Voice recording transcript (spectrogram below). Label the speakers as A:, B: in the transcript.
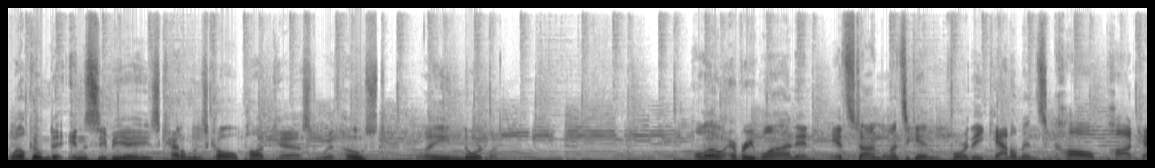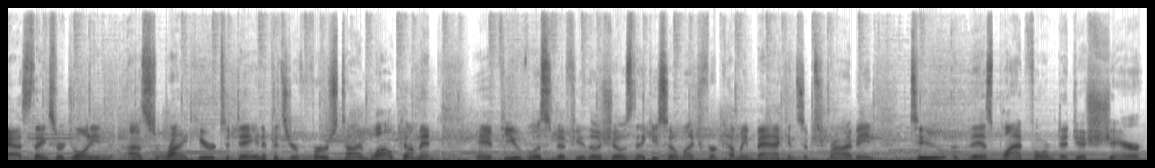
A: Welcome to NCBA's Cattleman's Call podcast with host Lane Nordland.
B: Hello, everyone, and it's time once again for the Cattleman's Call podcast. Thanks for joining us right here today. And if it's your first time, welcome. And if you've listened to a few of those shows, thank you so much for coming back and subscribing to this platform to just share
